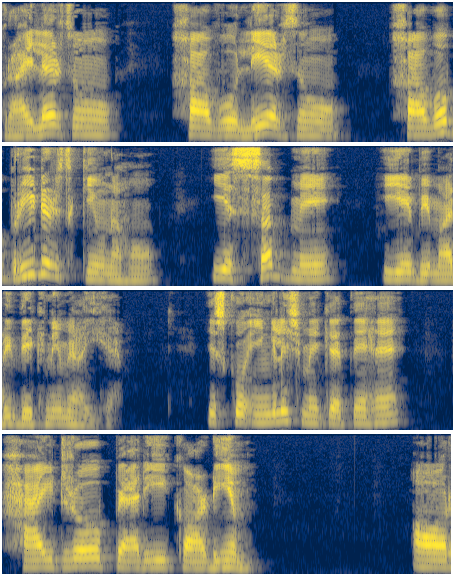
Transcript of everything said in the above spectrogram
ब्रायलर्स हों खा वो लेयर्स हों खा वो ब्रीडर्स क्यों ना हों, ये सब में ये बीमारी देखने में आई है। इसको इंग्लिश में कहते हैं हाइड्रोपेरिकार्डियम। और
